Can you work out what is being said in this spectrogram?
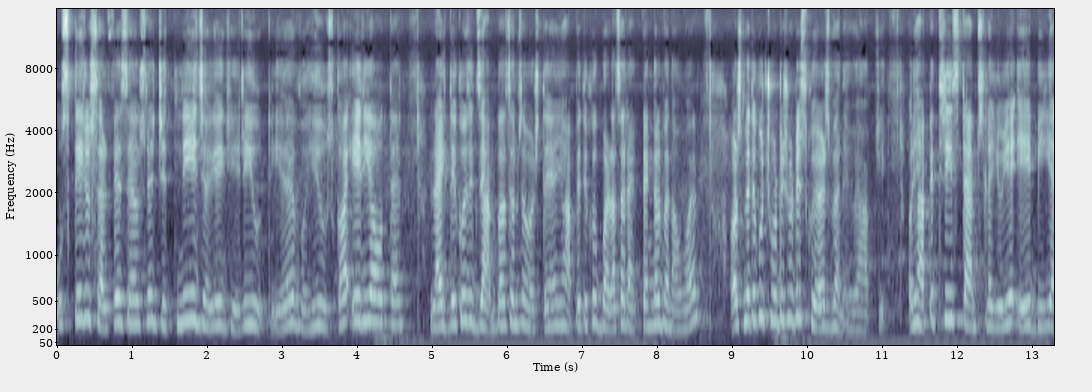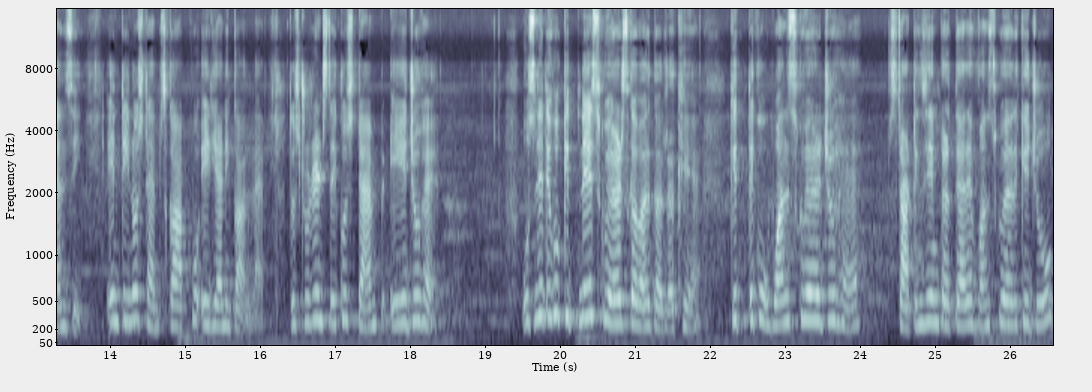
उसके जो सरफेस है, उसने जितनी जगह घेरी होती है, वही उसका एरिया होता है। लाइक like देखो इस एग्ज़ाम्पल से हम समझते हैं। यहाँ पे देखो एक बड़ा सा रेक्टेंगल बना हुआ है और उसमें देखो छोटे छोटे स्क्वायर्स बने हुए हैं आपके। और यहाँ पे थ्री स्टैम्प्स लगी हुई है ए बी एंड सी इन तीनों स्टैम्प्स का आपको एरिया निकालना है। तो स्टूडेंट्स देखो स्टैम्प ए जो है, उसने देखो कितने स्क्वायर्स कवर कर रखे हैं। कि देखो वन स्क्वायर जो है स्टार्टिंग से हम करते आ रहे हैं। वन स्क्वायर की जो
